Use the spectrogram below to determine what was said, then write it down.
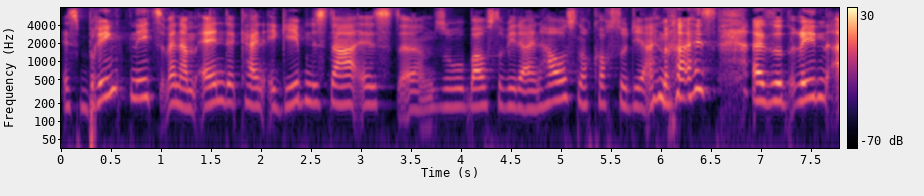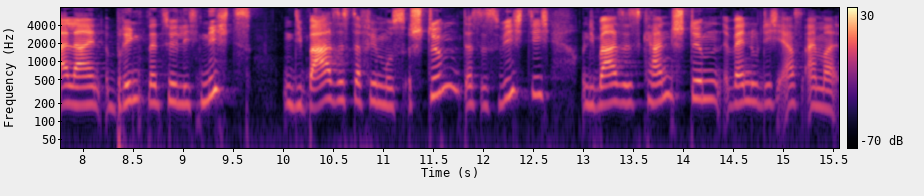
Es bringt nichts, wenn am Ende kein Ergebnis da ist. Ähm, so baust du weder ein Haus noch kochst du dir einen Reis. Also reden allein bringt natürlich nichts. Und die Basis dafür muss stimmen, das ist wichtig. Und die Basis kann stimmen, wenn du dich erst einmal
